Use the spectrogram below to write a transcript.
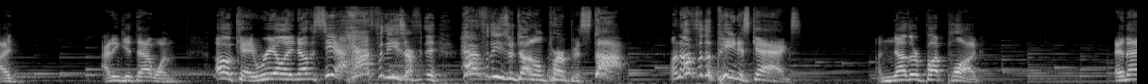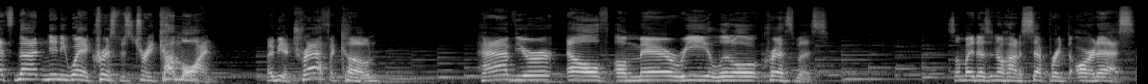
I, I didn't get that one. Okay, really? Now, see, half of these are half of these are done on purpose. Stop. Enough of the penis gags. Another butt plug. And that's not in any way a Christmas tree. Come on. Maybe a traffic cone. Have your elf a merry little Christmas. Somebody doesn't know how to separate the R and S.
